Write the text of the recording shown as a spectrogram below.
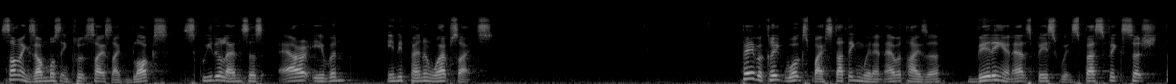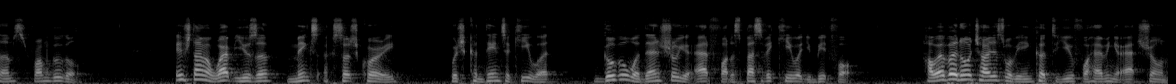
Some examples include sites like blogs, Squidoo lenses, or even independent websites. Pay-per-click works by starting with an advertiser bidding an ad space with specific search terms from Google. Each time a web user makes a search query which contains a keyword, Google will then show your ad for the specific keyword you bid for. However, no charges will be incurred to you for having your ad shown.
